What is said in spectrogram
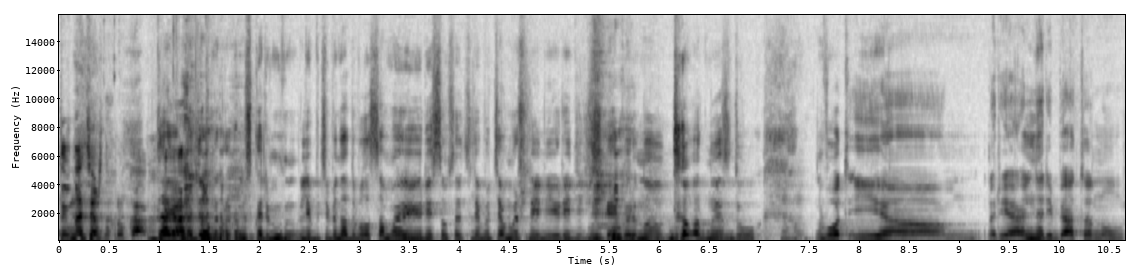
Ты в надежных руках. Да, я в надежных руках. Мне сказали, либо тебе надо было самой юристом стать, либо у тебя мышление юридическое. Я говорю, ну, одно из двух. Вот, и реально ребята, ну,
